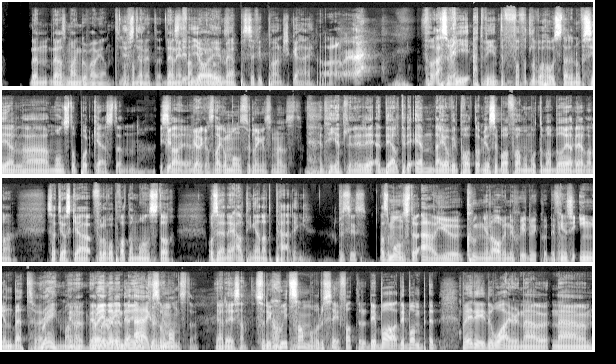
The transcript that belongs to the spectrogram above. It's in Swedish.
Den, deras mangovariant. Vad fan den heter. Den Fast är fan jag är ju mer Pacific Punch guy. För, alltså vi, att vi inte har fått lov att hosta den officiella monsterpodcasten i Vi, Sverige. vi hade kunnat snacka om Monster länge som helst. Det är egentligen det, det är alltid det enda jag vill prata om. Jag ser bara fram emot de här börjardelarna. Så att jag ska få lov att prata om monster. Och sen är allting annat padding. Precis. Alltså Monster är ju kungen av energidrycker. Det finns ju ingen bättre. Rain, än- Ja, Rain Rain, det ägs av kungen. Monster. Ja det är sant. Så det är skitsamma vad du säger, fattar du? Det är bara, det är bara en, vad är det i The Wire när, när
